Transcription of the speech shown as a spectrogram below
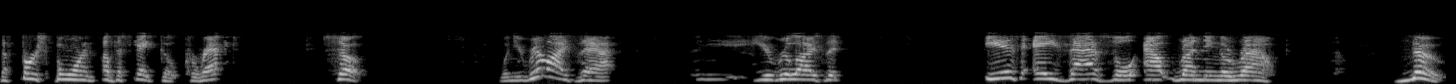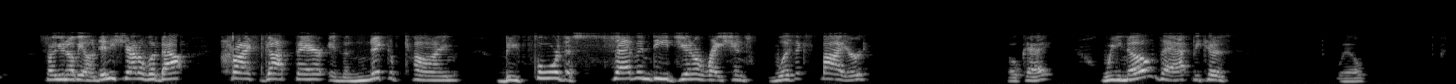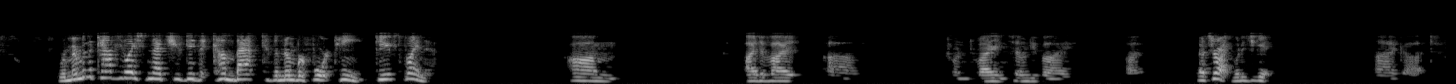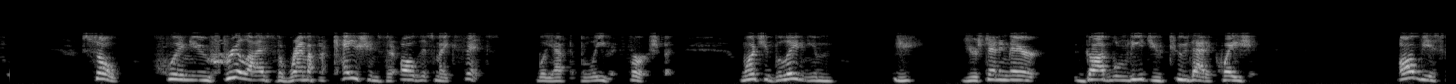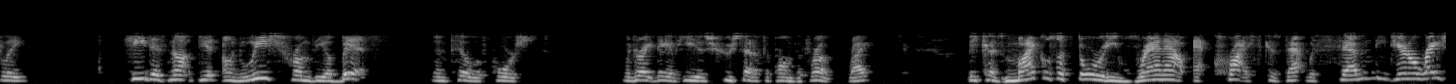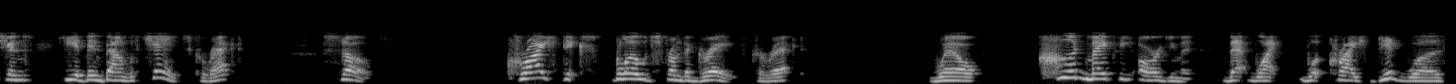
the firstborn of the scapegoat, correct? So, when you realize that, you realize that is Azazel out running around? No. So you know beyond any shadow of a doubt, Christ got there in the nick of time before the 70 generations was expired. Okay? We know that because, well, remember the calculation that you did that come back to the number 14. Can you explain that? Um, I divide um from dividing seventy by That's right. What did you get? I got So when you realize the ramifications that all this makes sense, well, you have to believe it first. But once you believe it, you, you you're standing there. God will lead you to that equation. Obviously, he does not get unleashed from the abyss until, of course, the great day of He is who setteth upon the throne, right? Because Michael's authority ran out at Christ, because that was 70 generations he had been bound with chains, correct? So, Christ explodes from the grave, correct? Well, could make the argument that what, what Christ did was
